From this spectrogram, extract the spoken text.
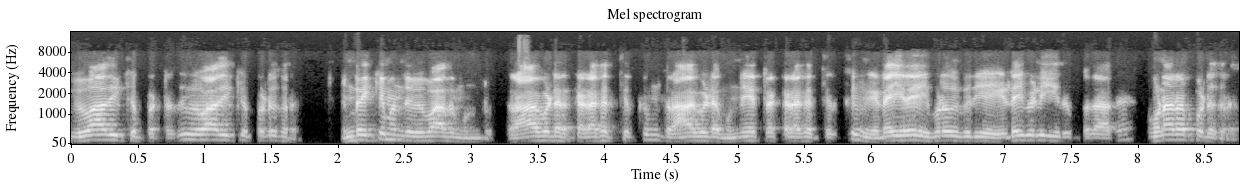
விவாதிக்கப்பட்டது விவாதிக்கப்படுகிறது. இன்றைக்கும் அந்த விவாதம் உண்டு. திராவிடர் கழகத்திற்கும் திராவிட முன்னேற்ற கழகத்திற்கும் இடையிலே இவ்வளவு பெரிய இடைவெளி இருப்பதாக உணரப்படுகிறது.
